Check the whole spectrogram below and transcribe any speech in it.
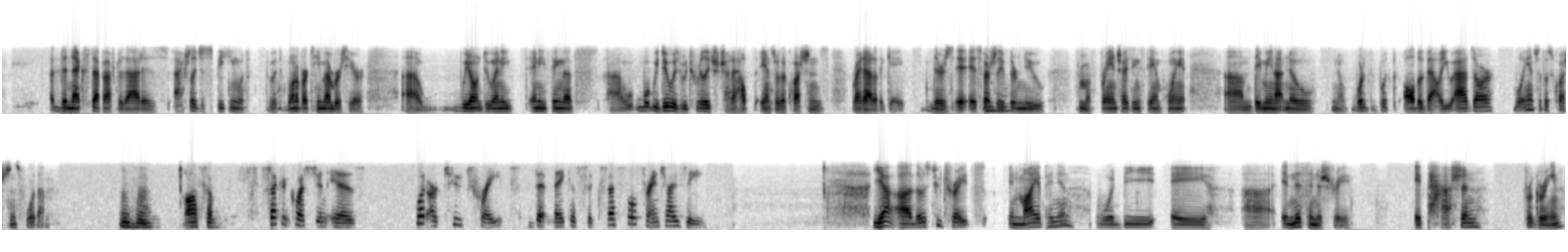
the next step after that is actually just speaking with, with one of our team members here. Uh, we don't do any anything that's uh, what we do is we really try to help answer the questions right out of the gate. There's especially mm-hmm. if they're new from a franchising standpoint, um, they may not know you know what what all the value adds are. We'll answer those questions for them. Mhm. Awesome. Second question is, what are two traits that make a successful franchisee? Yeah, uh, those two traits, in my opinion, would be a uh, in this industry a passion for green.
